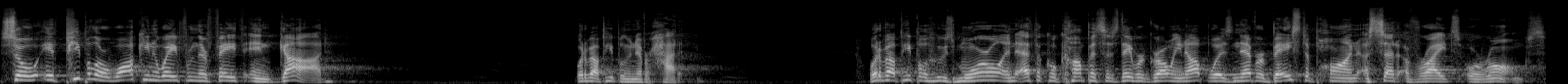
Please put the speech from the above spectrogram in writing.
So if people are walking away from their faith in God, what about people who never had it? What about people whose moral and ethical compass as they were growing up was never based upon a set of rights or wrongs?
